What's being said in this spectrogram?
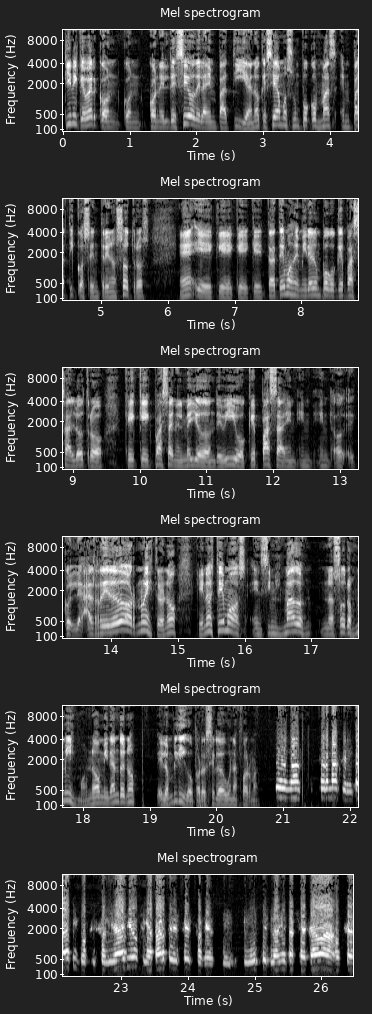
tiene que ver con, con, con el deseo de la empatía, ¿no? Que seamos un poco más empáticos entre nosotros, ¿eh? Eh, que, que, que tratemos de mirar un poco qué pasa al otro, qué, qué pasa en el medio donde vivo, qué pasa en, alrededor nuestro, ¿no? Que no estemos ensimismados nosotros mismos, ¿no? Mirándonos el ombligo, por decirlo de alguna forma. ser más, ser más empáticos y solidarios y aparte es eso, que si, si este planeta se acaba, o sea,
